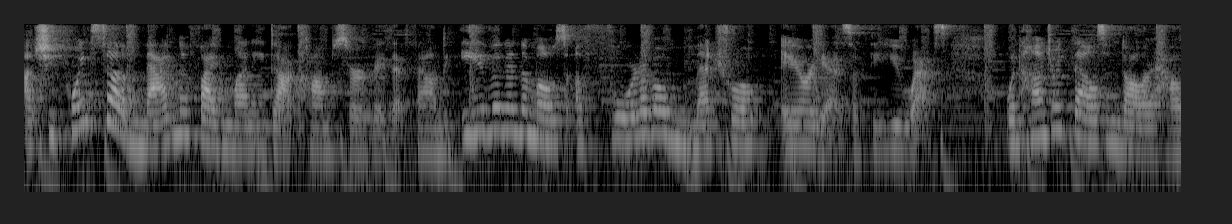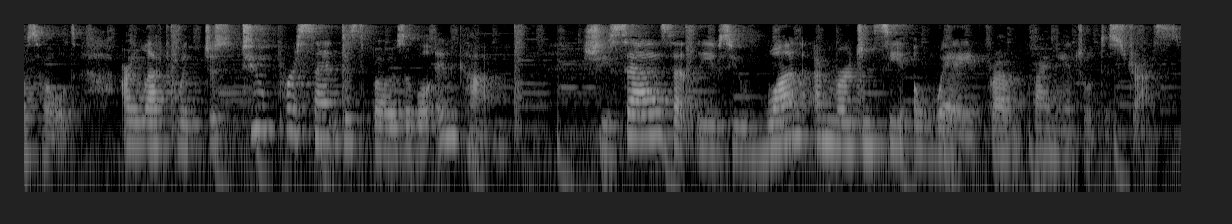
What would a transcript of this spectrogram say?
Uh, she points to a magnifiedmoney.com survey that found even in the most affordable metro areas of the US, $100,000 households are left with just 2% disposable income. She says that leaves you one emergency away from financial distress.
